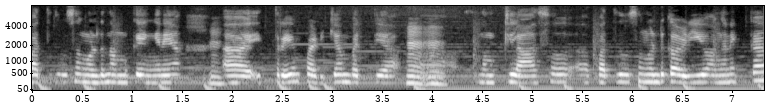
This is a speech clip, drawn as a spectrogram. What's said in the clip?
പത്ത് ദിവസം കൊണ്ട് നമുക്ക് എങ്ങനെയാ ഇത്രയും പഠിക്കാൻ പറ്റിയ. നമുക്ക് ക്ലാസ് പത്ത് ദിവസം കൊണ്ട് കഴിയോ അങ്ങനെയൊക്കെ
